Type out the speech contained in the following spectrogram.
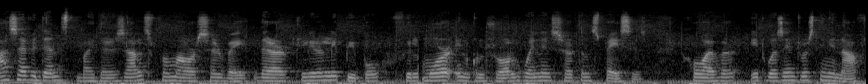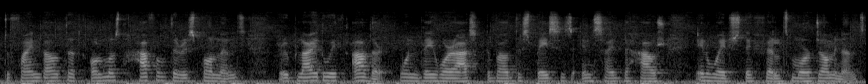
As evidenced by the results from our survey, there are clearly people who feel more in control when in certain spaces. However, it was interesting enough to find out that almost half of the respondents replied with other when they were asked about the spaces inside the house in which they felt more dominant,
